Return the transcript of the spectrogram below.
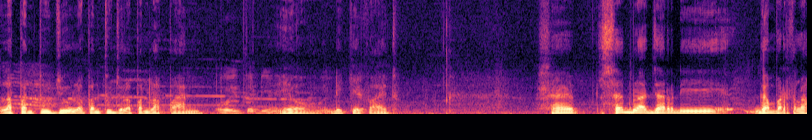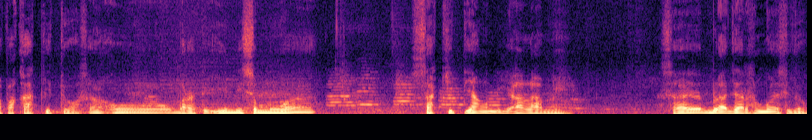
87 87 88. Oh itu di Yo, di Kefa itu. Saya saya belajar di gambar telapak kaki itu. Oh berarti ini semua sakit yang dialami. Saya belajar semua situ.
